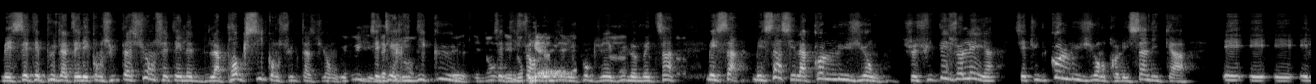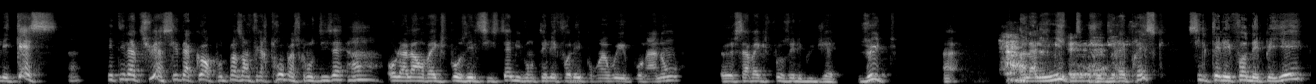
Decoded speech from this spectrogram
mais c'était plus de la téléconsultation, c'était de la proxy consultation. c'était ridicule. Cette histoire de dire il faut que j'ai vu le médecin. Mais ça, mais ça c'est la collusion. Je suis désolé, hein. c'est une collusion entre les syndicats et, et, et les caisses. Hein était là-dessus assez d'accord pour ne pas en faire trop parce qu'on se disait ah. oh là là, on va exploser le système, ils vont téléphoner pour un oui ou pour un non, euh, ça va exploser les budgets. Zut hein. À la limite, je dirais presque, si le téléphone est payé,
